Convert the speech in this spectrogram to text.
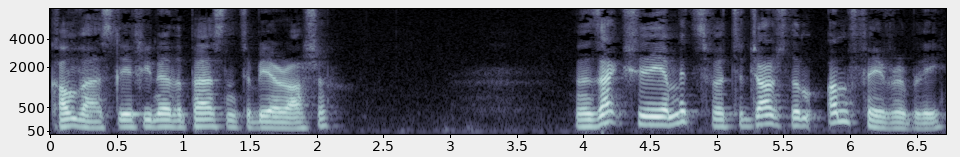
Conversely, if you know the person to be a Rasha, there's actually a mitzvah to judge them unfavorably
